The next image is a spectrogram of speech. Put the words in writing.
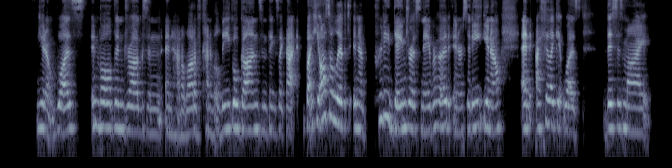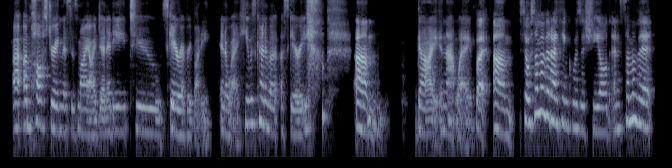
you know was involved in drugs and and had a lot of kind of illegal guns and things like that but he also lived in a pretty dangerous neighborhood inner city you know and i feel like it was this is my I'm posturing this as my identity to scare everybody in a way. He was kind of a, a scary um, guy in that way. But um, so some of it I think was a shield, and some of it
